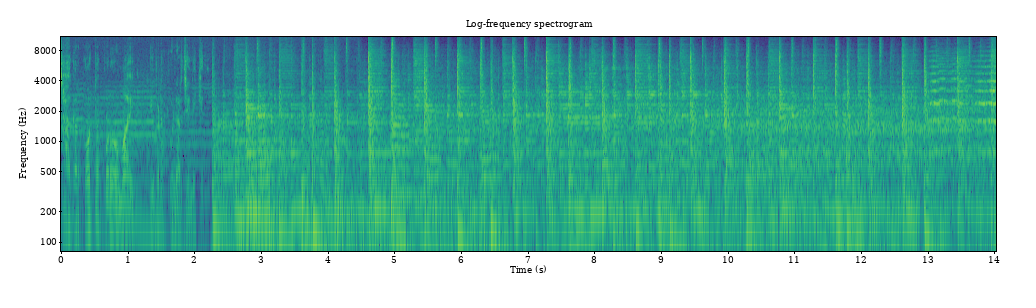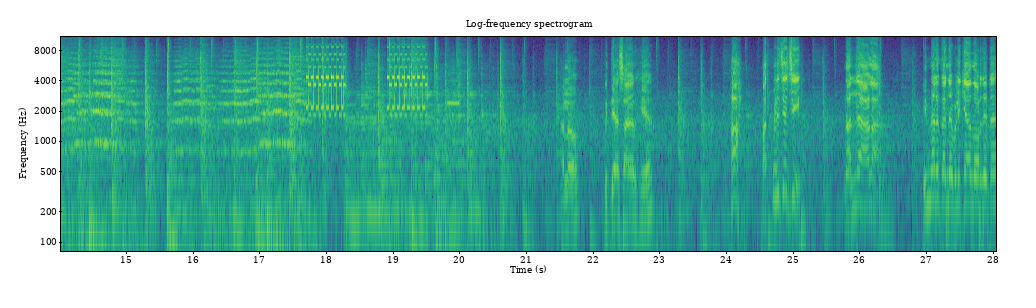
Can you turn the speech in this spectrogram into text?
സാഗർ കോട്ടപ്പുറവുമായി ഇവിടെ പുനർജനിക്കുന്നു. ഹലോ. വിദ്യാസാഗർ ഹിയർ ഹാ പത്മിനി ചേച്ചി. നല്ല ആളാ. ഇന്നലെ തന്നെ വിളിക്കാന്ന് പറഞ്ഞിട്ട്.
